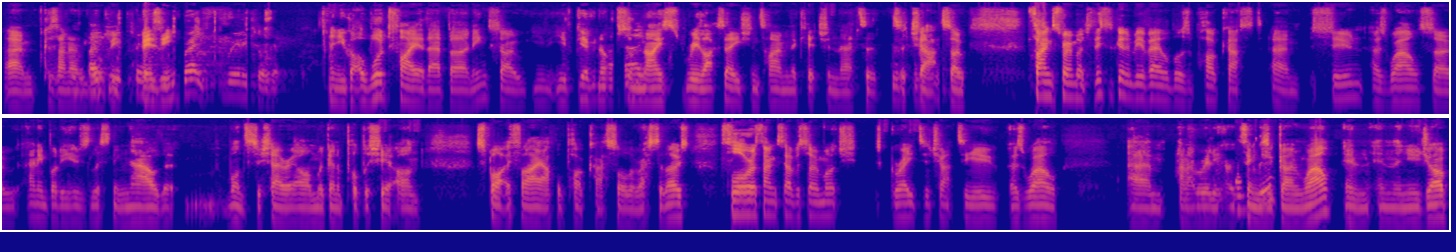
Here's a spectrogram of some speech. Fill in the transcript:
because um, I know thank you'll you. be busy. Great, really enjoyed it and you've got a wood fire there burning. So you, have given up some nice relaxation time in the kitchen there to, to chat. So thanks very much. This is going to be available as a podcast um, soon as well. So anybody who's listening now that wants to share it on, we're going to publish it on Spotify, Apple Podcasts, all the rest of those. Flora, thanks ever so much. It's great to chat to you as well. Um, and I really hope Thank things you. are going well in, in the new job.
